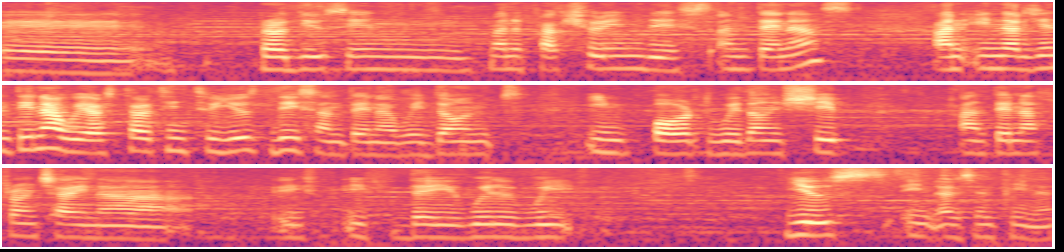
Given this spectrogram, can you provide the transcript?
uh, producing, manufacturing these antennas. And in Argentina, we are starting to use this antenna. We don't import, we don't ship antennas from China if, if they will be used in Argentina.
